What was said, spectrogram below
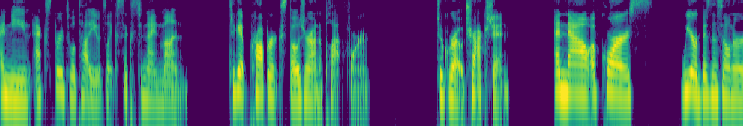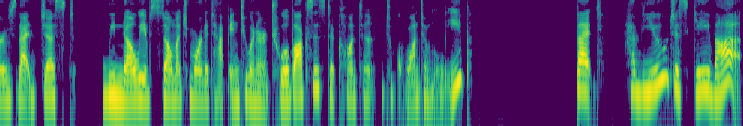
I mean, experts will tell you it's like six to nine months to get proper exposure on a platform to grow traction. And now, of course, we are business owners that just we know we have so much more to tap into in our toolboxes to content to quantum leap. But have you just gave up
